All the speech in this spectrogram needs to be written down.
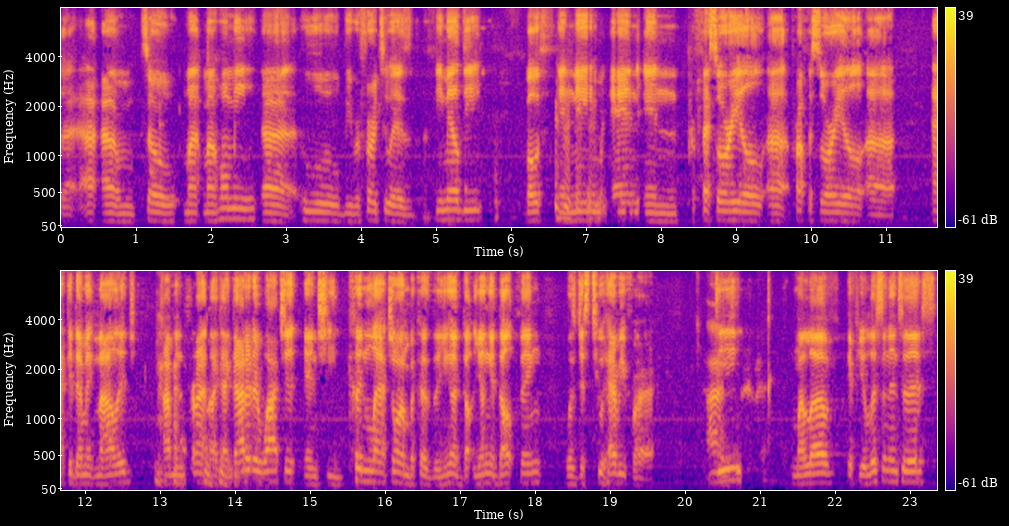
I, I, um, so my my homie, uh, who will be referred to as female D, both in name and in professorial, uh, professorial, uh, academic knowledge. I've been trying, like, I got her to watch it, and she couldn't latch on because the young adult, young adult thing was just too heavy for her. I D, my love, if you're listening to this,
